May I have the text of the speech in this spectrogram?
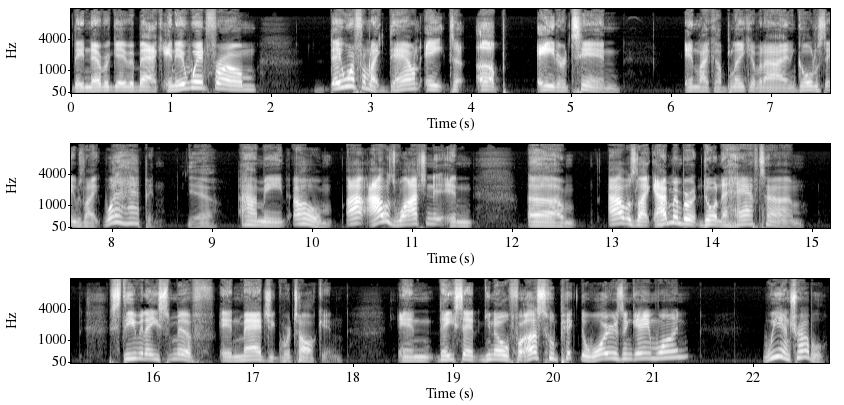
they never gave it back. And it went from they went from like down eight to up eight or ten in like a blink of an eye. And Golden State was like, What happened? Yeah. I mean, oh, I, I was watching it and um, I was like, I remember during the halftime, Stephen A. Smith and Magic were talking, and they said, you know, for us who picked the Warriors in Game One, we in trouble.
